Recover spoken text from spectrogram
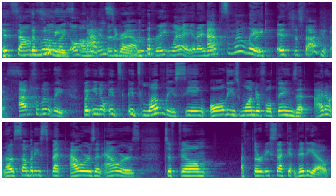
though. It sounds the so movies like on the Instagram. in a great way, and I know, Absolutely. like, it's just fabulous. Absolutely. But you know, it's it's lovely seeing all these wonderful things that I don't know, somebody spent hours and hours to film a 30 second video.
